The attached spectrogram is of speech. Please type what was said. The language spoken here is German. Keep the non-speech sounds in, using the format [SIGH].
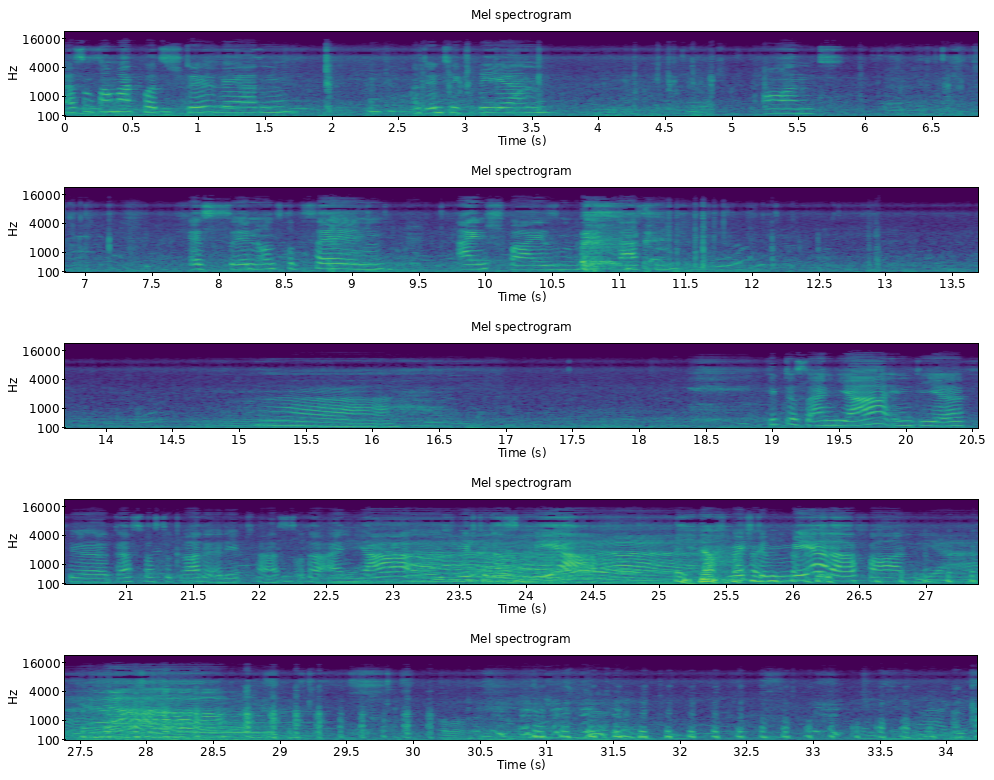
Lass uns noch mal kurz still werden und integrieren und es in unsere Zellen einspeisen lassen. Ah. Gibt es ein Ja in dir für das, was du gerade erlebt hast? Oder ein Ja, ich möchte das mehr. Ich möchte mehr davon. Ja.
